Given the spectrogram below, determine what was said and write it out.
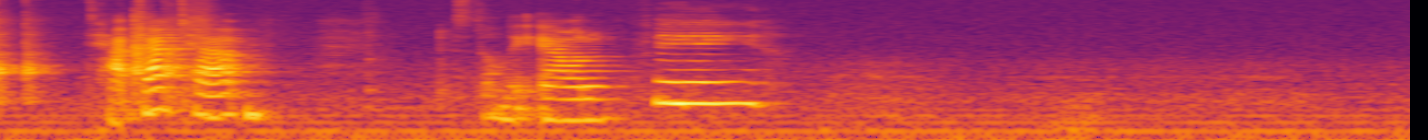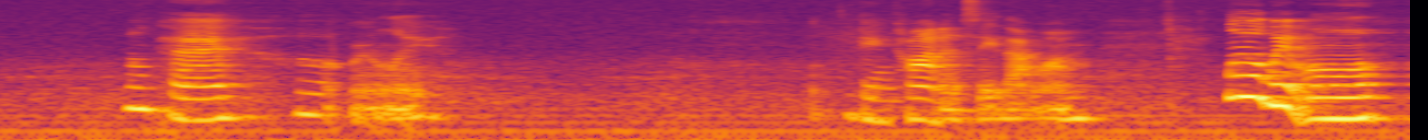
Tap, tap, tap. Just on the outer V. Okay, not really. You can kind of see that one. A little bit more.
